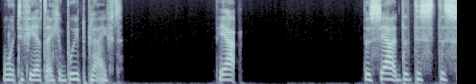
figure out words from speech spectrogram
gemotiveerd en geboeid blijft. Ja. Dus ja, dat is. Dus,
